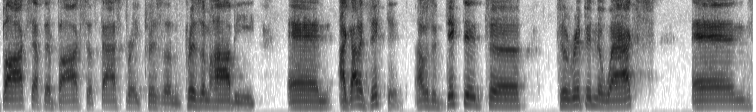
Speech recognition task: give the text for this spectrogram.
box after box of fast break prizm, prizm hobby, and I got addicted. I was addicted to to ripping the wax, and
